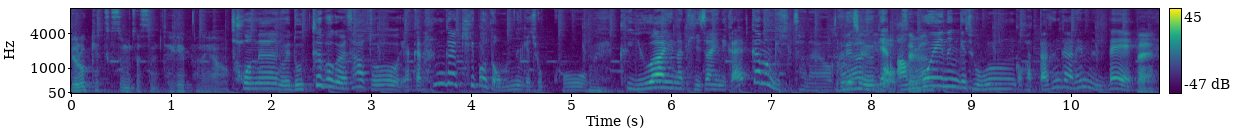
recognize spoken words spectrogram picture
이렇게 특수 문자 쓰면 되게 편해요. 저는 왜 노트북을 사도 약간 한글 키보드 없는 게 좋고 음. 그 UI나 디자인이 깔끔한 게 좋잖아요. 그래서 그러면 이게 이거 안 없애면? 보이는 게 좋은 것 같다 생각을 했는데 네.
